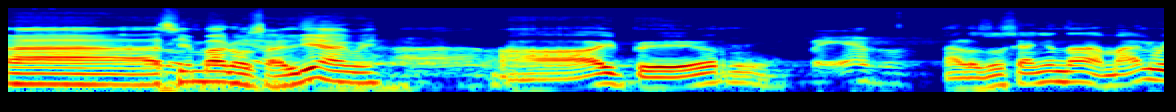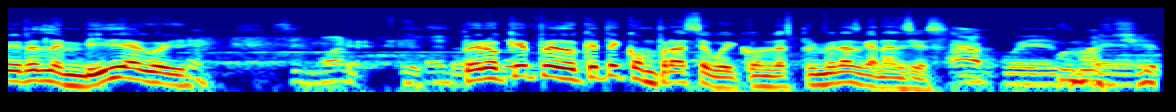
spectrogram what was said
A 100 baros al día, güey. Ay, perro. Perro. A los 12 años nada mal, güey. Eres la envidia, güey. Pero qué pedo, ¿qué te compraste, güey, con las primeras ganancias? Ah, pues. me-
